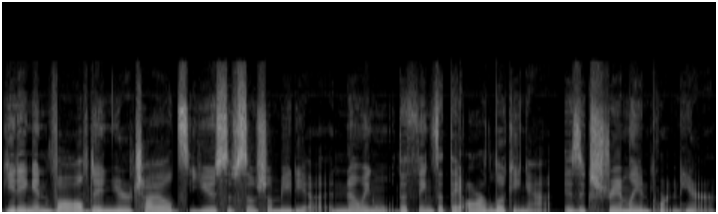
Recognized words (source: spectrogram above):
Getting involved in your child's use of social media and knowing the things that they are looking at is extremely important here.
